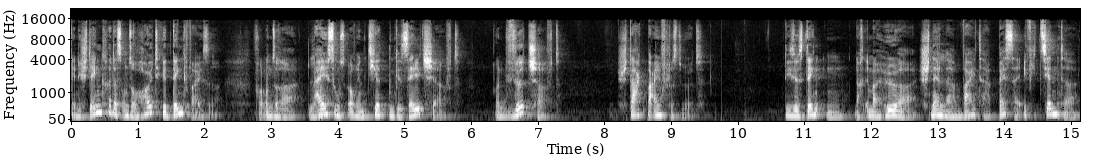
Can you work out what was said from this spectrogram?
Denn ich denke, dass unsere heutige Denkweise von unserer leistungsorientierten Gesellschaft und Wirtschaft stark beeinflusst wird. Dieses Denken nach immer höher, schneller, weiter, besser, effizienter,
